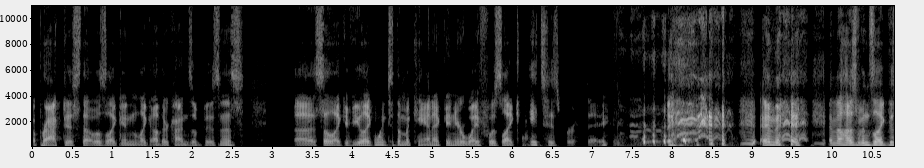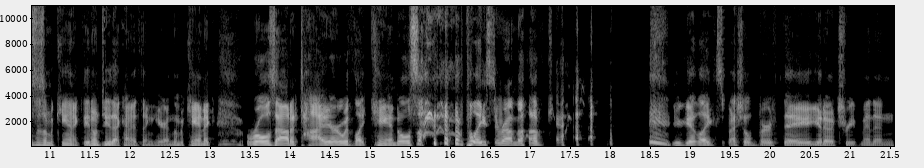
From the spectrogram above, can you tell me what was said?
a practice that was like in like other kinds of business uh so like if you like went to the mechanic and your wife was like it's his birthday. And the, and the husband's like this is a mechanic. They don't do that kind of thing here. And the mechanic rolls out a tire with like candles placed around the hubcap. You get like special birthday you know treatment and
